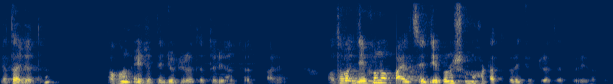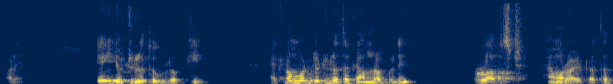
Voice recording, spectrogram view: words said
যথাযথ তখন এটাতে জটিলতা তৈরি হতে পারে। অথবা যে কোনো পাইলসে যে কোনো সময় হঠাৎ করে জটিলতা তৈরি হতে পারে। এই জটিলতাগুলো কি? এক নম্বর জটিলতাকে আমরা বলি প্রলাপসড হ্যামোরয়েড অর্থাৎ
